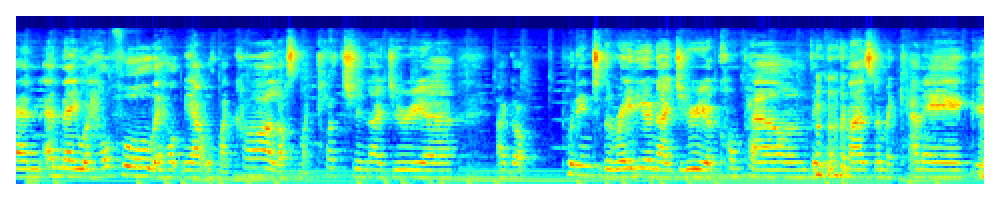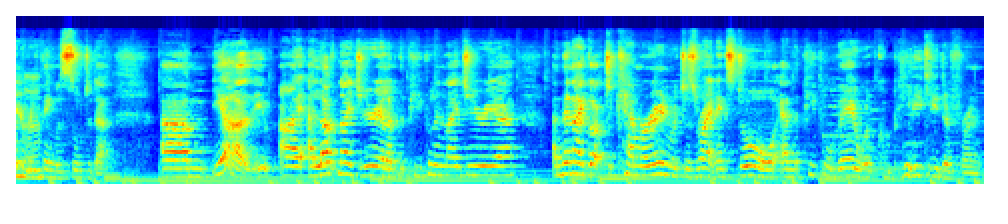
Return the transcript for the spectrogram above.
and and they were helpful. They helped me out with my car. I lost my clutch in Nigeria. I got put into the Radio Nigeria compound. They organized a mechanic. Everything was sorted out. Um, yeah, it, I, I love Nigeria. I love the people in Nigeria. And then I got to Cameroon, which is right next door, and the people there were completely different.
